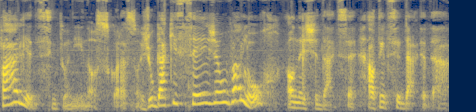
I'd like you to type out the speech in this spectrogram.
falha de sintonia em nossos corações. Julgar que seja um valor a honestidade, a autenticidade, a,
